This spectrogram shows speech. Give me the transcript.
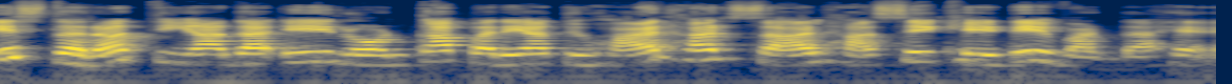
ਇਸ ਤਰ੍ਹਾਂ ਤੀਆਂ ਦਾ ਇਹ ਰੌਣਕਾਂ ਭਰਿਆ ਤਿਉਹਾਰ ਹਰ ਸਾਲ ਹਾਸੇ ਖੇਡੇ ਵੰਡਦਾ ਹੈ।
